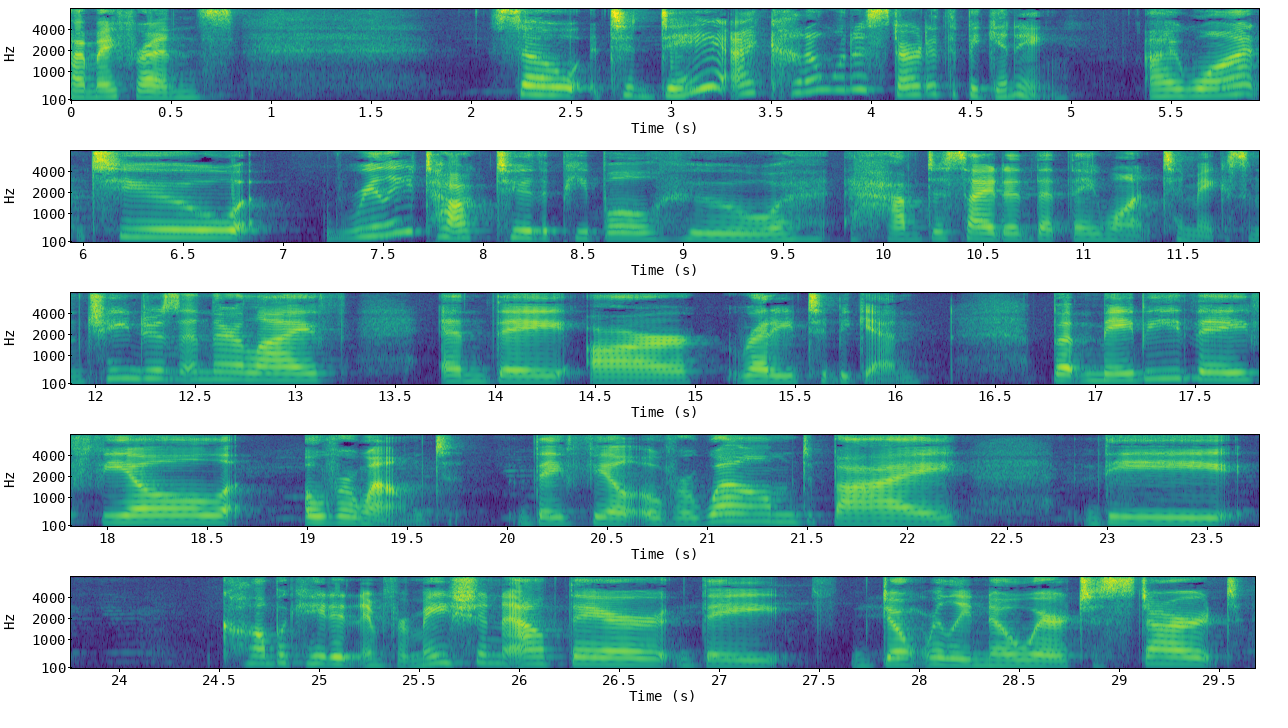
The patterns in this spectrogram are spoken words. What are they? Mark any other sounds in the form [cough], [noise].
Hi, my friends. So, today I kind of want to start at the beginning. I want to really talk to the people who have decided that they want to make some changes in their life and they are ready to begin. But maybe they feel overwhelmed. They feel overwhelmed by the complicated information out there. They don't really know where to start.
